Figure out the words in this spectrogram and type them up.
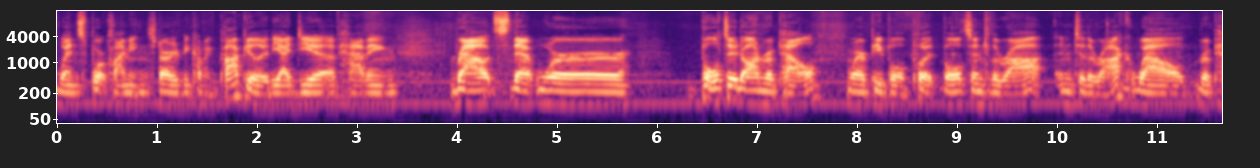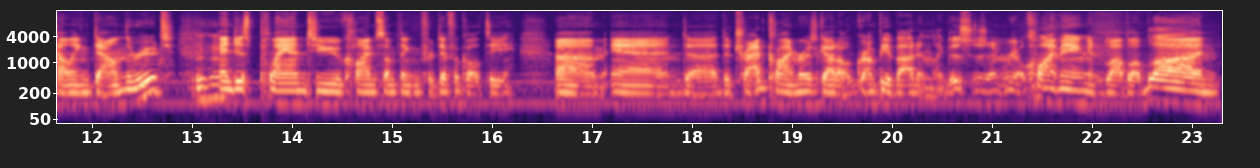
when sport climbing started becoming popular, the idea of having routes that were bolted on rappel, where people put bolts into the rock into the rock while rappelling down the route, and just plan to climb something for difficulty. Um, and uh, the trad climbers got all grumpy about it and like this isn't real climbing and blah blah blah. And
